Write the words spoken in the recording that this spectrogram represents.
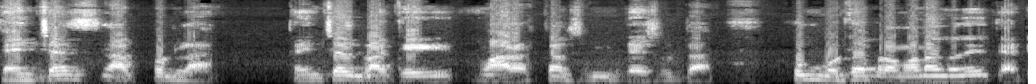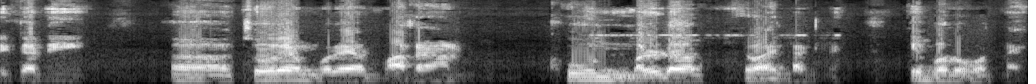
त्यांच्याच नागपूरला त्यांच्याच बाकी महाराष्ट्रामध्ये सुद्धा खूप मोठ्या प्रमाणामध्ये त्या ठिकाणी चोऱ्या मोऱ्या मारहाण खून मर्डर व्हायला लागले. हे बरोबर नाही.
